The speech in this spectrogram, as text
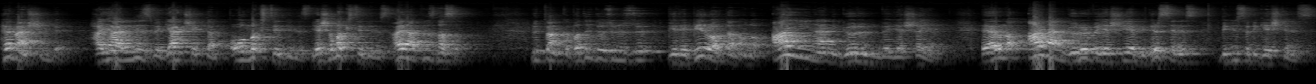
hemen şimdi hayaliniz ve gerçekten olmak istediğiniz, yaşamak istediğiniz hayatınız nasıl? Lütfen kapatın gözünüzü, birebir oradan onu aynen görün ve yaşayın. Eğer onu aynen görür ve yaşayabilirseniz birinci bir geçtiniz.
